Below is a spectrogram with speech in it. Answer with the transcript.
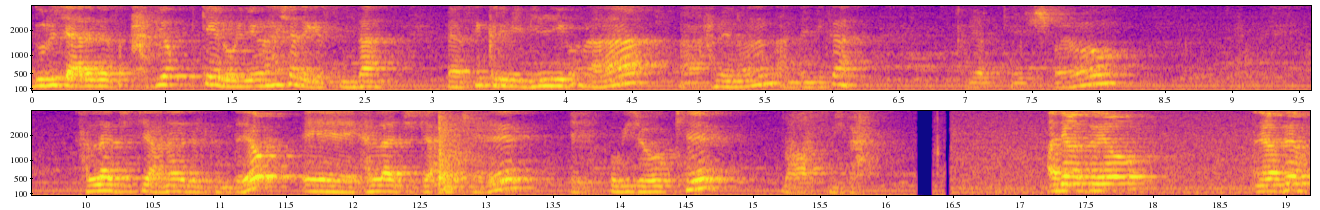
누르지 않으면서 가볍게 rolling을 하셔야 되겠습니다. 예, 생크림이 밀리거나 아, 하면은 안 되니까 가볍게 해주시고요. 갈라지지 않아야 될 텐데요. 예, 갈라지지 않게 예, 예, 보기 좋게 나왔습니다. 안녕하세요. 안녕하세요.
